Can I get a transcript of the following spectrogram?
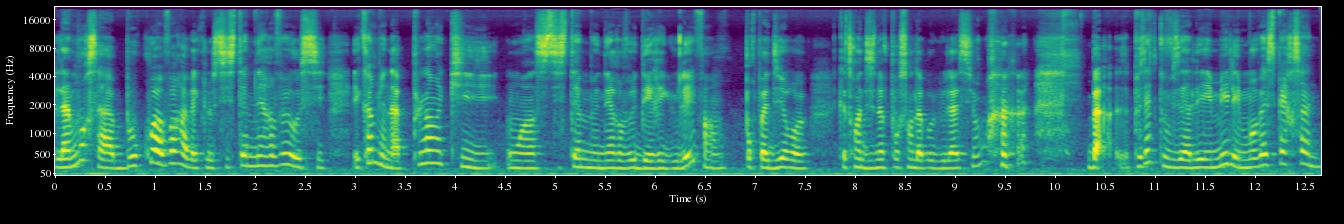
l'amour, ça a beaucoup à voir avec le système nerveux aussi. Et comme il y en a plein qui ont un système nerveux dérégulé, enfin, pour pas dire euh, 99% de la population, bah, peut-être que vous allez aimer les mauvaises personnes.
